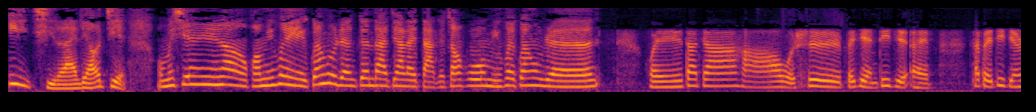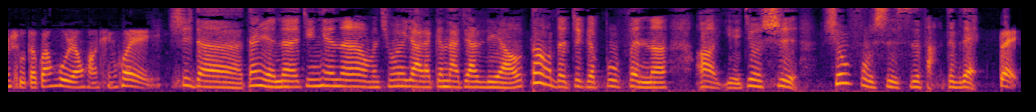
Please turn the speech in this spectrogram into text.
一起来了解。我们先让黄明慧关护人跟大家来打个招呼。明慧关护人，喂，大家好，我是北检地检哎。台北地检署的关护人黄晴慧，是的，当然呢，今天呢，我们晴慧要来跟大家聊到的这个部分呢，啊，也就是修复式司法，对不对？对，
